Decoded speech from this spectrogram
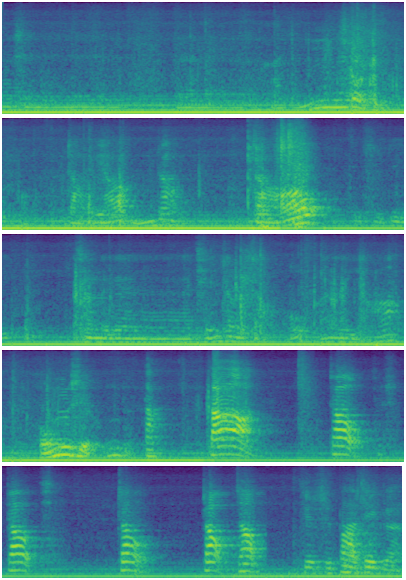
都是嗯很个爪牙红照，爪就是这像那个琴上的爪，那个牙红是红的大，大照就是照起，照照照就是把这个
